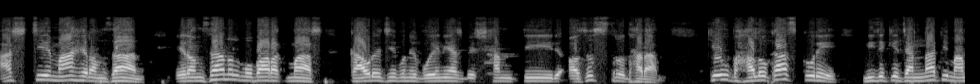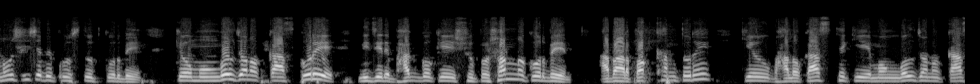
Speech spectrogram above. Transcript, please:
আসছে মাহে রমজান। এ রমজানুল মুবারক মাস কাউরে জীবনে বয়ে নিয়ে আসবে শান্তির অজস্র ধারা। কেউ ভালো কাজ করে নিজেকে জান্নাতি মানুষ হিসেবে প্রস্তুত করবে। কেউ মঙ্গলজনক কাজ করে নিজের ভাগ্যকে সুপ্রসন্ন করবে। আবার পক্ষান্তরে কেউ ভালো কাজ থেকে, মঙ্গলজনক কাজ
